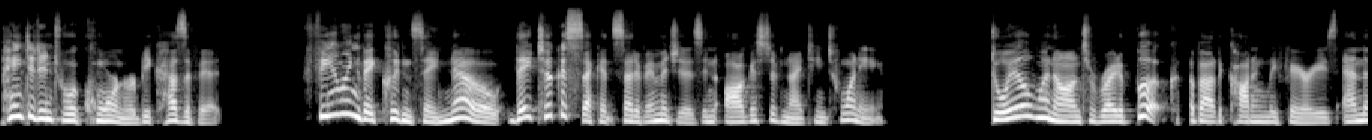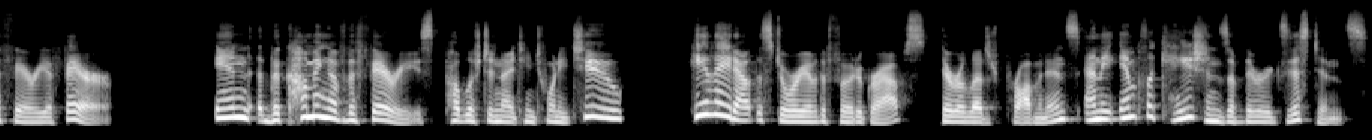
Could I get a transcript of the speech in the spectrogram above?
painted into a corner because of it. Feeling they couldn't say no, they took a second set of images in August of 1920. Doyle went on to write a book about the Cottingley fairies and the fairy affair, in The Coming of the Fairies, published in 1922, he laid out the story of the photographs, their alleged provenance, and the implications of their existence.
